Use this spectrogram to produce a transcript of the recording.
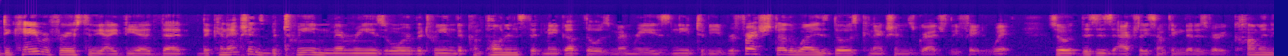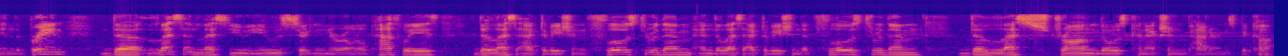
decay refers to the idea that the connections between memories or between the components that make up those memories need to be refreshed, otherwise those connections gradually fade away. So this is actually something that is very common in the brain. The less and less you use certain neuronal pathways, the less activation flows through them, and the less activation that flows through them, the less strong those connection patterns become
